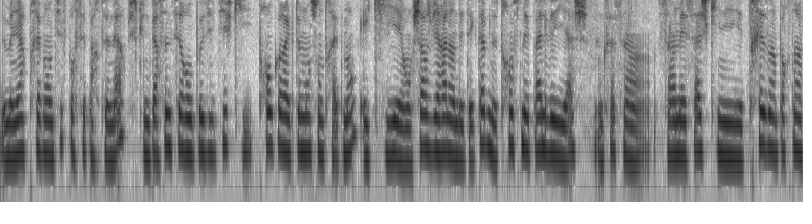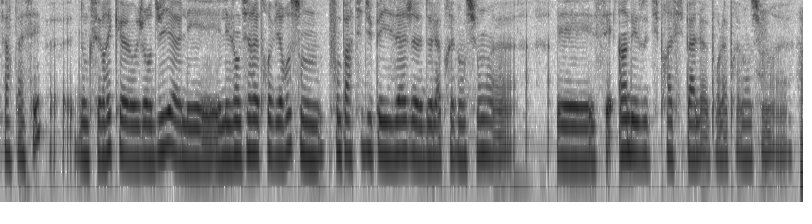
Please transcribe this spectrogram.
de manière préventive pour ses partenaires, puisqu'une personne séropositive qui prend correctement son traitement et qui est en charge virale indétectable ne transmet pas le VIH. Donc ça, c'est un, un, message qui est très important à faire passer. Euh, donc c'est vrai qu'aujourd'hui, les, les antirétroviraux sont, font partie du paysage de la prévention c'est un des outils principaux pour la prévention. Euh,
